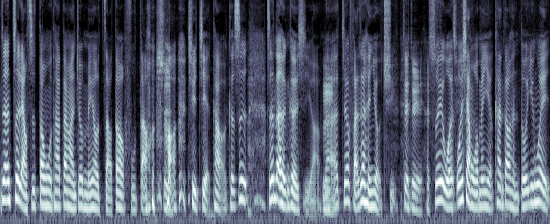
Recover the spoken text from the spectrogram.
这这两只动物，它当然就没有找到辅导是，好去解套。可是真的很可惜啊，嗯那就反正很有趣。对对，所以我我想我们也看到很多，因为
